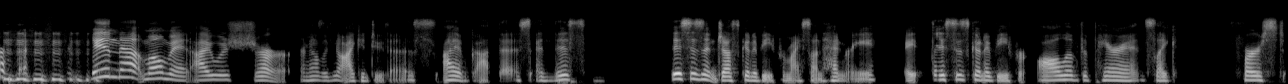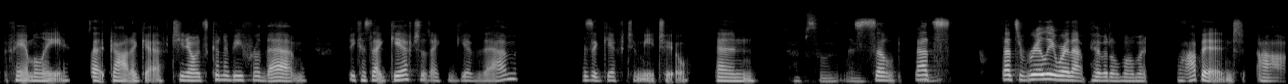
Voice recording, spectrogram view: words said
in that moment, I was sure. And I was like, no, I can do this. I have got this. And this, this isn't just going to be for my son, Henry. Right? This is going to be for all of the parents, like first family that got a gift. You know, it's going to be for them because that gift that I can give them is a gift to me too. And absolutely. So that's, yeah. that's really where that pivotal moment happened. Um,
